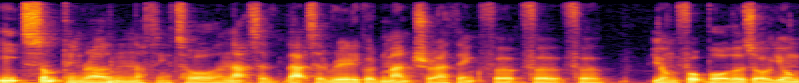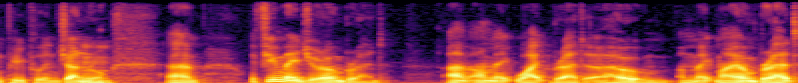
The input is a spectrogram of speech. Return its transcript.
Eat something rather than nothing at all, and that's a that's a really good mantra I think for for, for young footballers or young people in general. Um, if you made your own bread, I, I make white bread at home. I make my own bread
